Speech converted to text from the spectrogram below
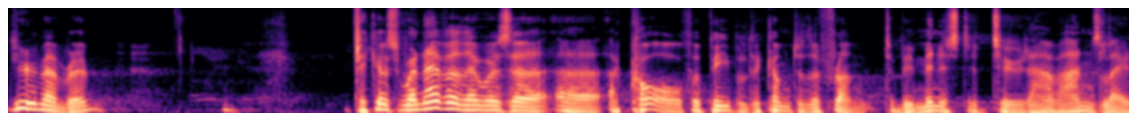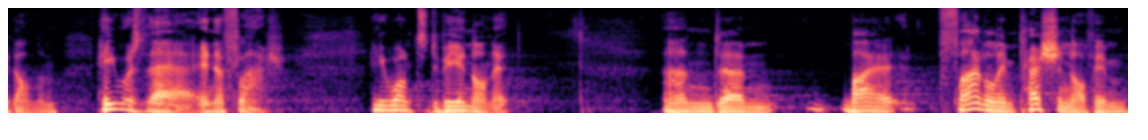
you remember him? Because whenever there was a, a, a, call for people to come to the front to be ministered to, to have hands laid on them, he was there in a flash. He wanted to be in on it. And um, my final impression of him,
